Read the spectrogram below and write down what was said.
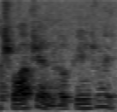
Much for watching and hope you enjoyed.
